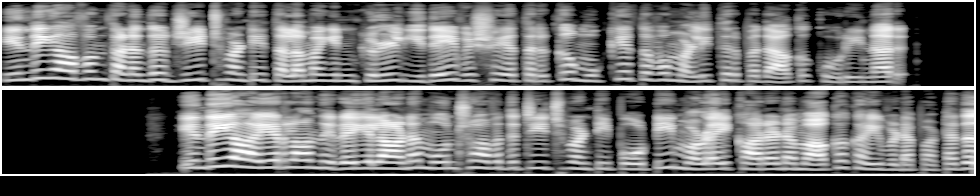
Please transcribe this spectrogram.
இந்தியாவும் தனது ஜி டுவெண்டி தலைமையின் கீழ் இதே விஷயத்திற்கு முக்கியத்துவம் அளித்திருப்பதாக கூறினார். இந்தியா அயர்லாந்து இடையிலான மூன்றாவது டி டுவெண்டி போட்டி மழை காரணமாக கைவிடப்பட்டது.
